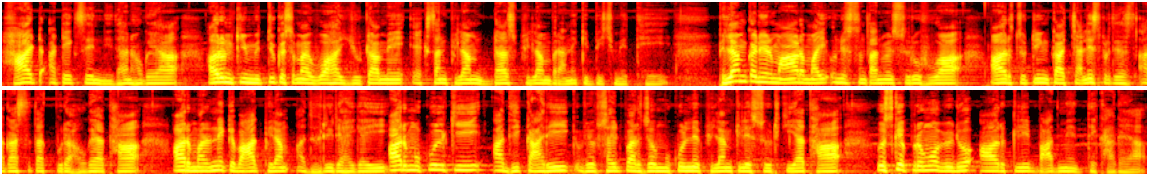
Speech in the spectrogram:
हार्ट अटैक से निधन हो गया और उनकी मृत्यु के समय वह यूटा में एक्शन फ़िल्म, डस फ़िल्म बनाने के बीच में थे। फ़िल्म का निर्माण मई उन्नीस सौ में शुरू हुआ और शूटिंग का 40 प्रतिशत अगस्त तक पूरा हो गया था और मरने के बाद फ़िल्म अधूरी रह गई। और मुकुल की आधिकारिक वेबसाइट पर जो मुकुल ने फ़िल्म के लिए शूट किया था, उसके प्रोमो वीडियो और क्लिप बाद में देखा गया।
